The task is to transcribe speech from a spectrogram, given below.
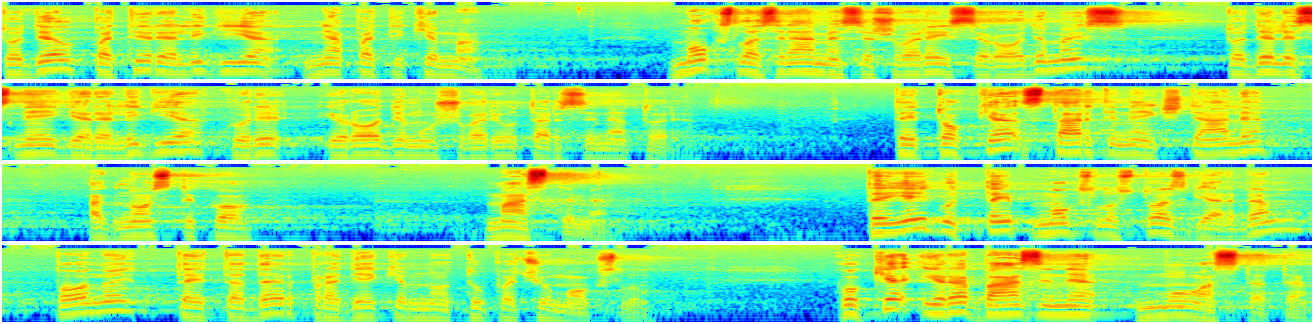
todėl pati religija nepatikima. Mokslas remiasi švariais įrodymais, todėl jis neigia religiją, kuri įrodymų švarių tarsi neturi. Tai tokia startinė aikštelė agnostiko mąstymė. Tai jeigu taip mokslus tuos gerbiam, ponai, tai tada ir pradėkim nuo tų pačių mokslų. Kokia yra bazinė nuostata?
